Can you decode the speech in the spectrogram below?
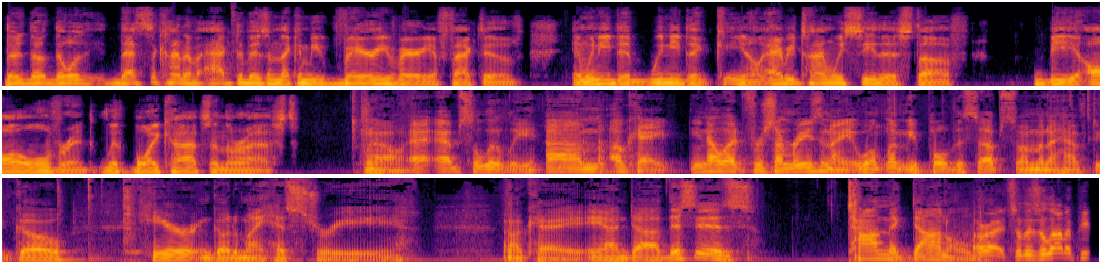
They're, they're, those, that's the kind of activism that can be very, very effective. And we need to, we need to, you know, every time we see this stuff, be all over it with boycotts and the rest. Oh, a- absolutely. Um, okay. You know what? For some reason, I, it won't let me pull this up, so I'm going to have to go here and go to my history. Okay. And uh, this is Tom MacDonald. All right. So there's a lot of people.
